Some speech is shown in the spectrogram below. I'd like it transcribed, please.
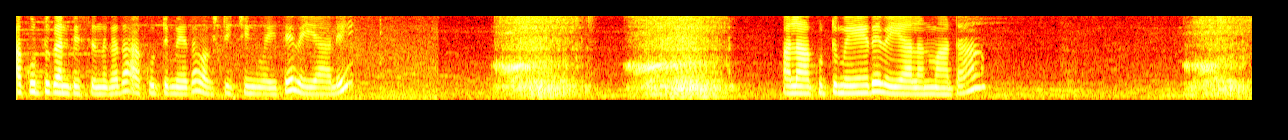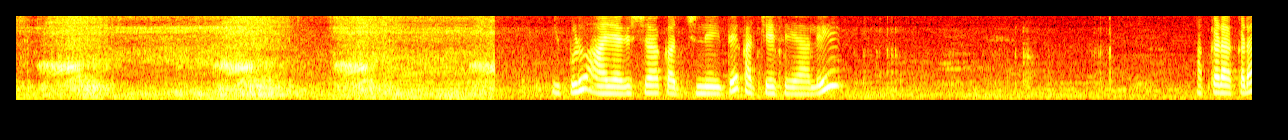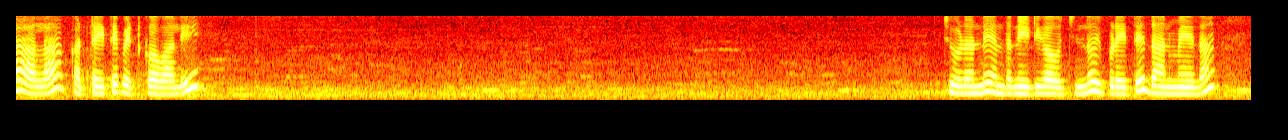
ఆ కుట్టు కనిపిస్తుంది కదా ఆ కుట్టు మీద ఒక స్టిచ్చింగ్ అయితే వేయాలి. అలా కుట్టు మీదే వేయాలన్నమాట. ఇప్పుడు ఆ ఎక్స్ట్రా ఖర్చుని అయితే కట్ చేసేయాలి. అక్కడక్కడ అలా కట్ అయితే పెట్టుకోవాలి. చూడండి ఎంత నీట్గా వచ్చిందో. ఇప్పుడైతే దాని మీద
